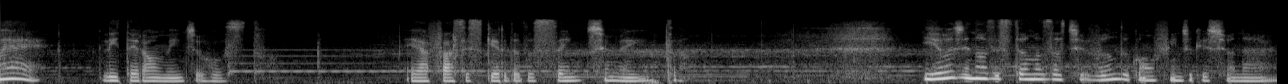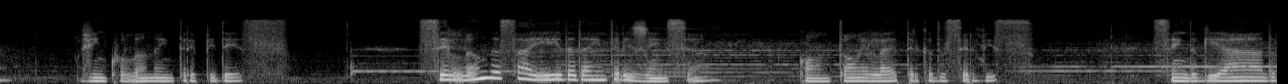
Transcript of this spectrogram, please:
é literalmente o rosto é a face esquerda do sentimento. E hoje nós estamos ativando com o fim de questionar, vinculando a intrepidez, selando a saída da inteligência com o tom elétrico do serviço, sendo guiado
